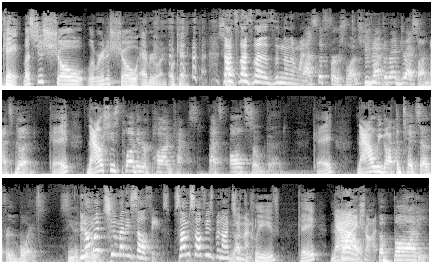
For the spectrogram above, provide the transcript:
Okay, let's just show. We're gonna show everyone. Okay, That's that's that's another one. that's the first one. She's Mm-hmm. got the red dress on. That's good. Okay, now she's plugging her podcast. That's also good. Okay, now we got the tits out for the boys. See the you don't want too many selfies. Some selfies, but not You too got many. the cleave. Okay, now Body shot. The body.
